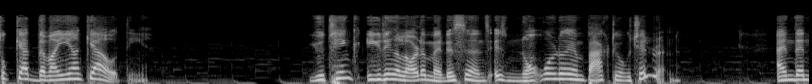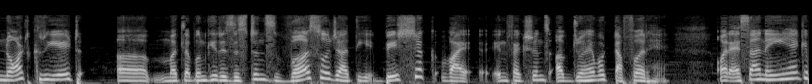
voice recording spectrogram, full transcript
तो क्या दवाइयाँ क्या होती हैं? You think eating a lot of medicines is not going to impact your children? And then not create uh, मतलब उनकी रेजिस्टेंस वर्स हो जाती है। बेशक इन्फेक्शन अब जो है वो टफर हैं। और ऐसा नहीं है कि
